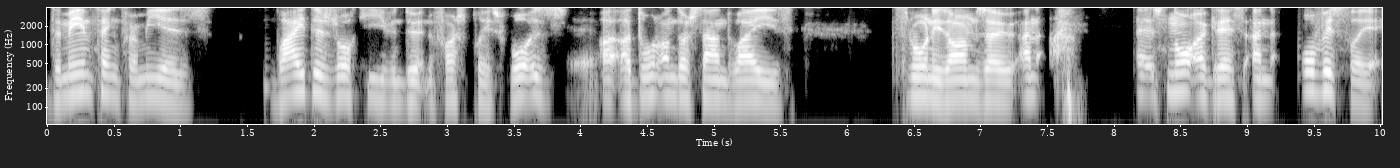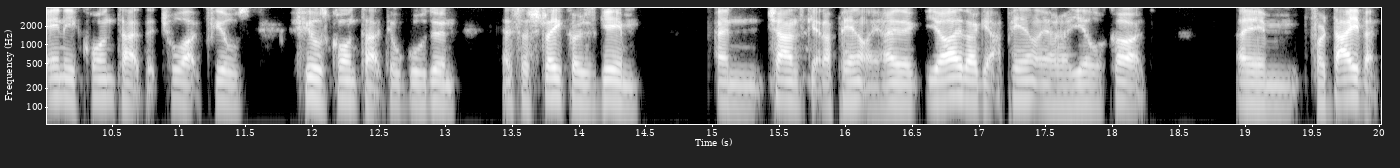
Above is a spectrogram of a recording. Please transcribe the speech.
the main thing for me is why does Rocky even do it in the first place? What is yeah. I, I don't understand why he's throwing his arms out and it's not aggressive and obviously any contact that Čolak feels feels contact he'll go down. It's a striker's game and chance getting a penalty. Either you either get a penalty or a yellow card um, for diving.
